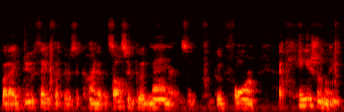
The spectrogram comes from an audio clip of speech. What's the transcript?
But I do think that there's a kind of it's also good manners and good form occasionally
